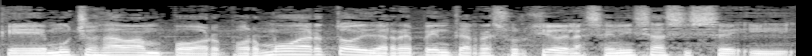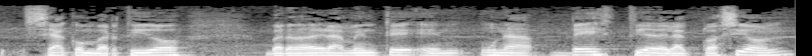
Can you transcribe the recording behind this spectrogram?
que muchos daban por, por muerto y de repente resurgió de las cenizas y se, y se ha convertido verdaderamente en una bestia de la actuación,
